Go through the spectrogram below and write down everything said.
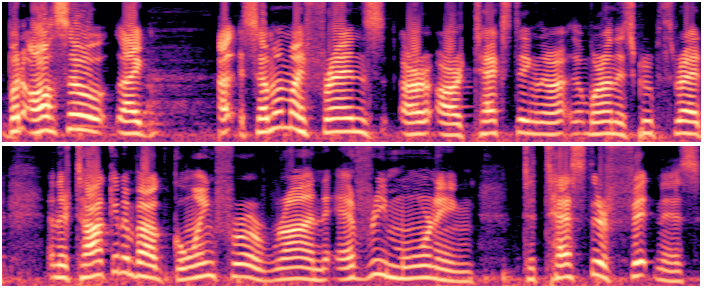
but also like. Uh, some of my friends are, are texting. We're on this group thread, and they're talking about going for a run every morning to test their fitness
